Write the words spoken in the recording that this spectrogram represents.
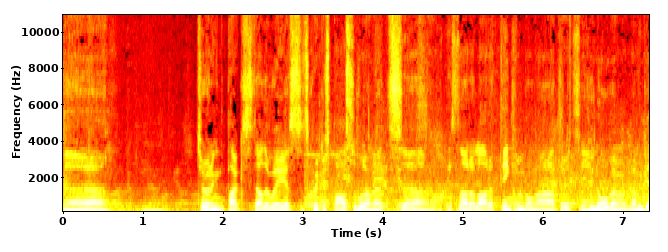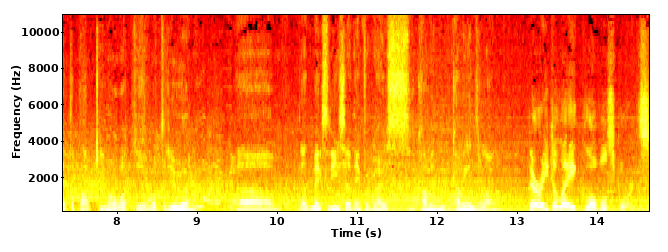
uh, turning the pucks the other way as, as quick as possible, and it's uh, it's not a lot of thinking going on out there. It's, you know when, when we get the puck, you know what to, what to do, and um, that makes it easy, I think, for guys coming coming into the lineup. Barry DeLay, Global Sports.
